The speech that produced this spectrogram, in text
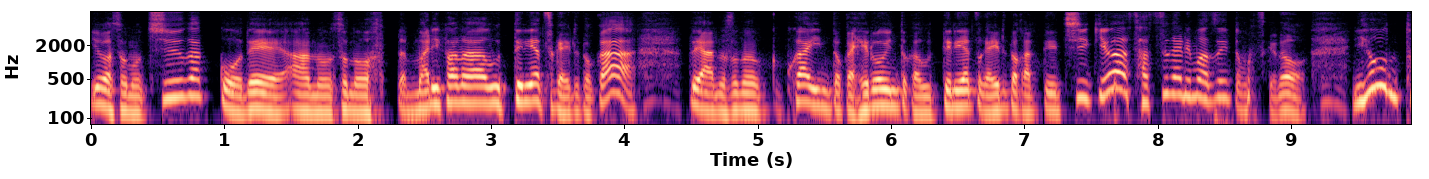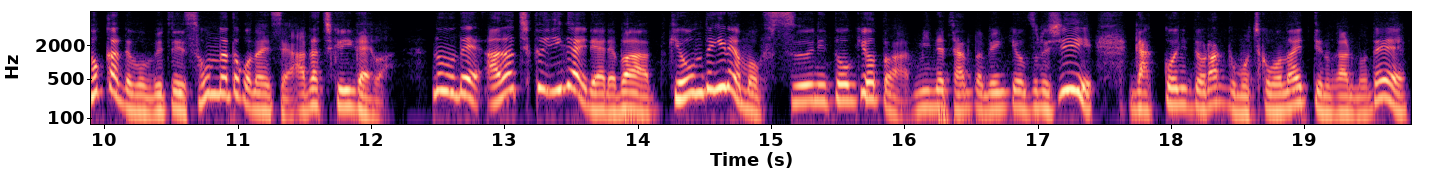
要はその中学校で、あの、その、マリファナ売ってるやつがいるとか、で、あの、その、コカインとかヘロインとか売ってるやつがいるとかっていう地域はさすがにまずいと思うんですけど、日本とかでも別にそんなとこないんですよ。足立区以外は。なので、足立区以外であれば、基本的にはもう普通に東京都はみんなちゃんと勉強するし、学校にドラッグ持ち込まないっていうのがあるので、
